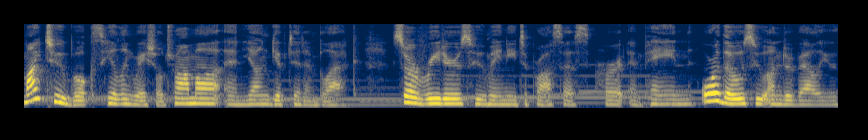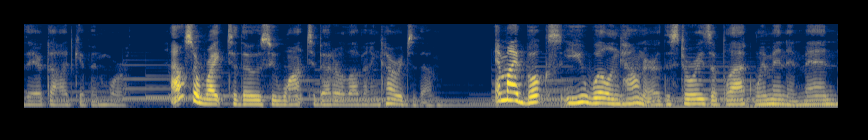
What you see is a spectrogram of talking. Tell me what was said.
My two books, Healing Racial Trauma and Young, Gifted, and Black, serve readers who may need to process hurt and pain, or those who undervalue their God given worth. I also write to those who want to better love and encourage them. In my books, you will encounter the stories of Black women and men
